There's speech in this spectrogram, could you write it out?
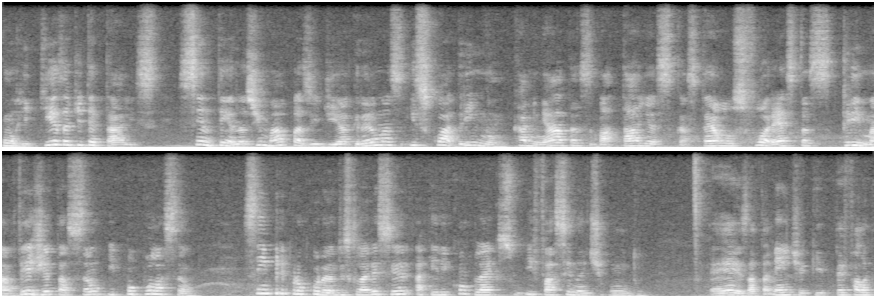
com riqueza de detalhes, Centenas de mapas e diagramas esquadrinham caminhadas, batalhas, castelos, florestas, clima, vegetação e população, sempre procurando esclarecer aquele complexo e fascinante mundo. É, exatamente, aqui até fala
